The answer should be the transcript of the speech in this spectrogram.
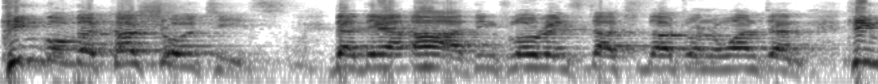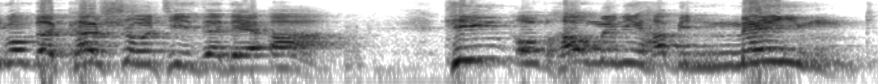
Think of the casualties that there are. I think Florence touched that one one time. Think of the casualties that there are. Think of how many have been maimed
